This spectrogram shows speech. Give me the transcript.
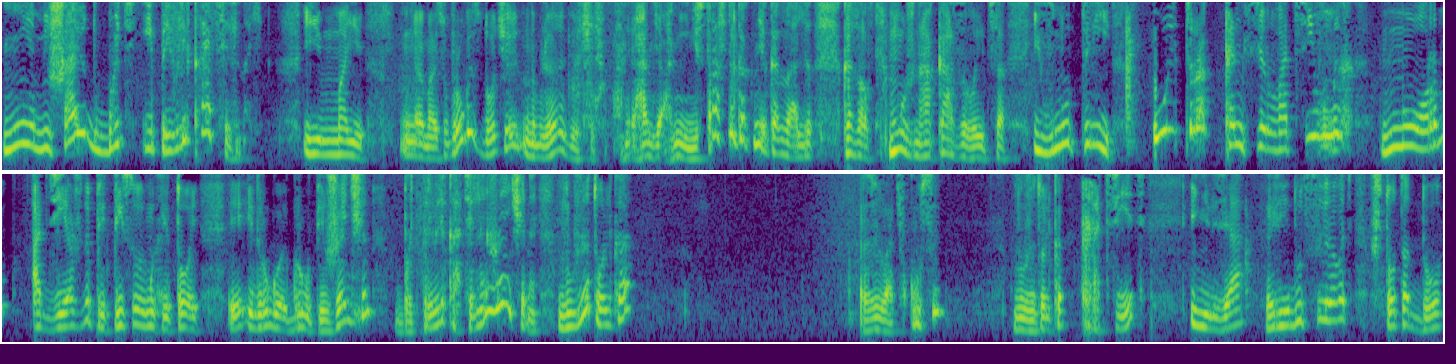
не мешают быть и привлекательной. И мои, моя супруга с дочерью наблюдали, говорят, слушай, они, они не страшно, как мне казалось. казалось. Можно, оказывается, и внутри ультраконсервативных норм одежды, предписываемых и той, и, и другой группе женщин, быть привлекательной женщиной. Нужно только развивать вкусы, нужно только хотеть, и нельзя редуцировать что-то до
